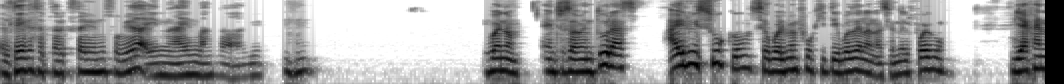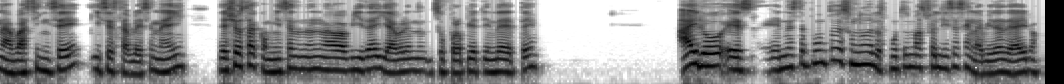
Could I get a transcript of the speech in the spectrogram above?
él tiene que aceptar que está viviendo su vida y nadie más la va a vivir. Y bueno, en sus aventuras, Airo y Zuko se vuelven fugitivos de la Nación del Fuego. Viajan a Ba Sing Se y se establecen ahí. De hecho, hasta comienzan una nueva vida y abren su propia tienda de té. Airo es, en este punto, es uno de los puntos más felices en la vida de Airo.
